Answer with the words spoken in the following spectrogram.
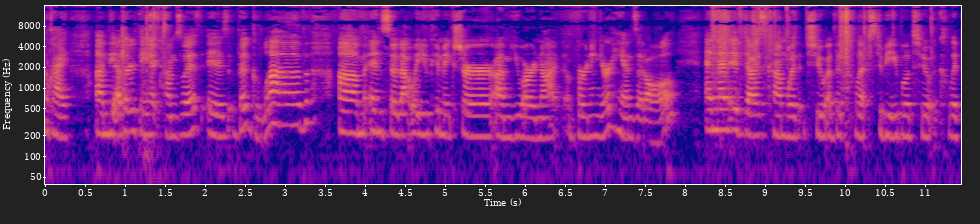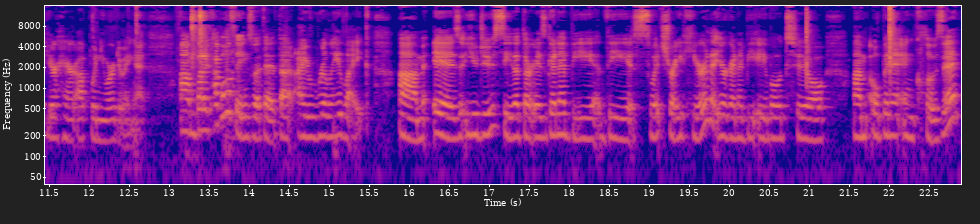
Okay, um, the other thing it comes with is the glove. Um, and so that way you can make sure um, you are not burning your hands at all. And then it does come with two of the clips to be able to clip your hair up when you are doing it. Um, but a couple of things with it that I really like um, is you do see that there is gonna be the switch right here that you're gonna be able to um, open it and close it.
